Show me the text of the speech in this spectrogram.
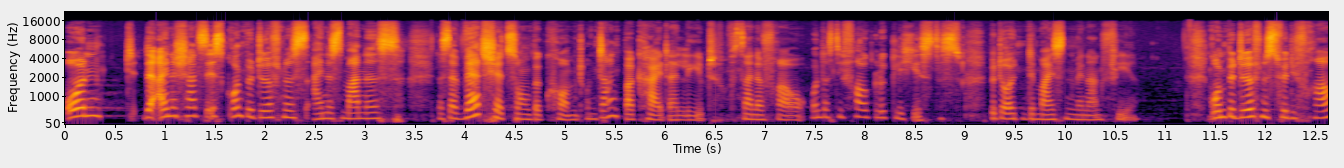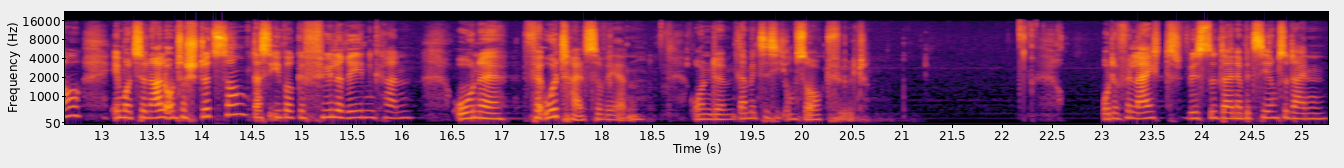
und der eine Schatz ist Grundbedürfnis eines Mannes, dass er Wertschätzung bekommt und Dankbarkeit erlebt seiner Frau und dass die Frau glücklich ist. Das bedeutet den meisten Männern viel. Grundbedürfnis für die Frau, emotionale Unterstützung, dass sie über Gefühle reden kann, ohne verurteilt zu werden und ähm, damit sie sich umsorgt fühlt. Oder vielleicht willst du deine Beziehung zu deinen,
